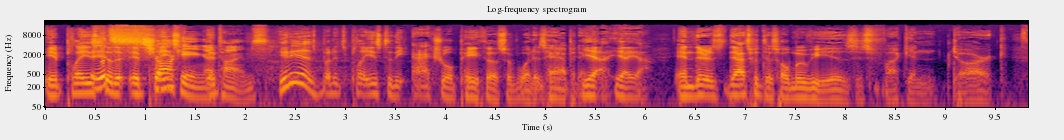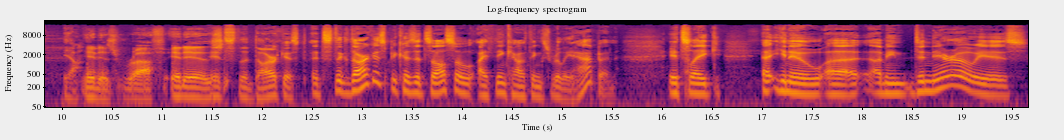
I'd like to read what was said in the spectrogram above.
It plays to the it's it plays- shocking at it- times. It is, but it plays to the actual pathos of what is happening. Yeah, yeah, yeah. and there's that's what this whole movie is. It's fucking dark. Yeah. it is rough. It is. It's the darkest. It's the darkest because it's also, I think, how things really happen. It's like, uh, you know, uh, I mean, De Niro is.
